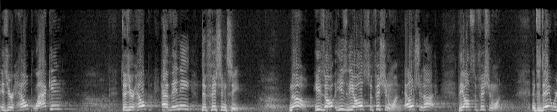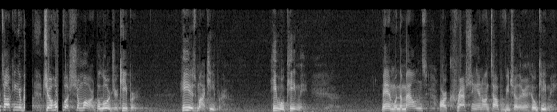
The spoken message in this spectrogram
is your help lacking? Does your help have any deficiency? No. No, he's, all, he's the all sufficient one. El Shaddai, the all sufficient one. And today we're talking about Jehovah Shamar, the Lord your keeper. He is my keeper. He will keep me. Man, when the mountains are crashing in on top of each other, He'll keep me.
